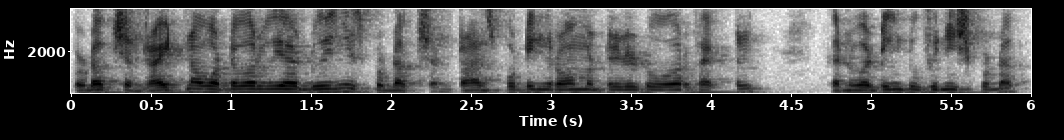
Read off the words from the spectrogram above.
Production. Right now, whatever we are doing is production, transporting raw material to our factory, converting to finished product,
